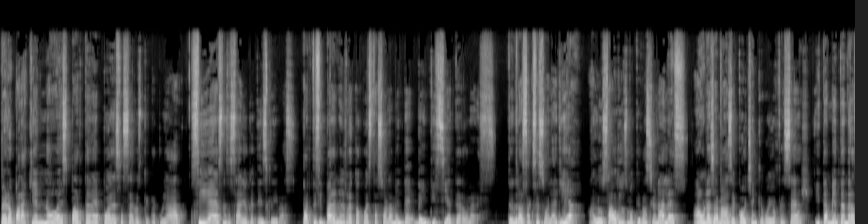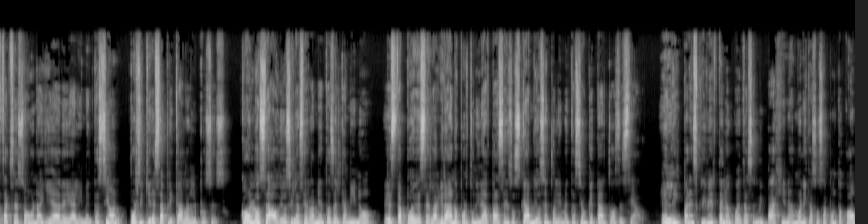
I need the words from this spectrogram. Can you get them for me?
Pero para quien no es parte de Puedes Hacerlo Espectacular, sí es necesario que te inscribas. Participar en el reto cuesta solamente 27 dólares. Tendrás acceso a la guía, a los audios motivacionales, a unas llamadas de coaching que voy a ofrecer y también tendrás acceso a una guía de alimentación por si quieres aplicarla en el proceso. Con los audios y las herramientas del camino, esta puede ser la gran oportunidad para hacer esos cambios en tu alimentación que tanto has deseado. El link para inscribirte lo encuentras en mi página monicasosa.com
